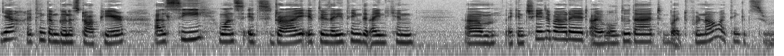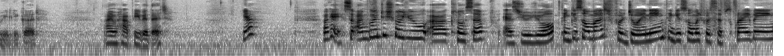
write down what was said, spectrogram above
yeah I think I'm gonna stop here. I'll see once it's dry if there's anything that I can um, I can change about it. I will do that. But for now I think it's really good. I'm happy with it. Yeah Okay, so I'm going to show you a close-up as usual. Thank you so much for joining. Thank you so much for subscribing.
